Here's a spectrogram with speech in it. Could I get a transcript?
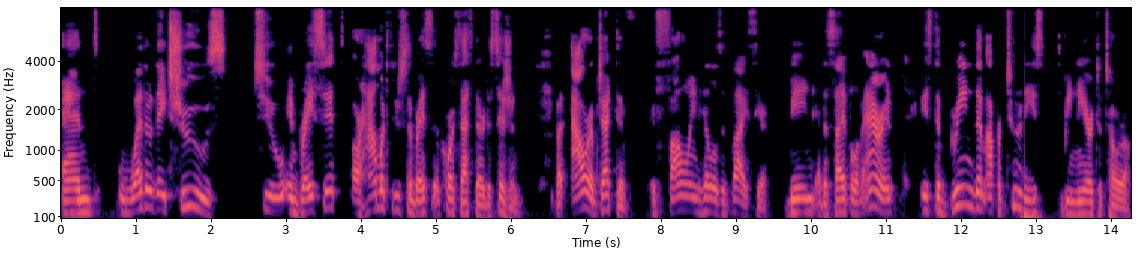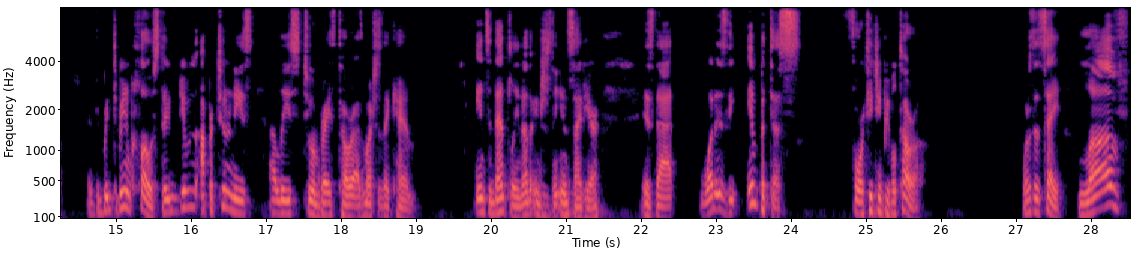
And whether they choose to embrace it or how much they choose to embrace it, of course, that's their decision. But our objective, if following Hillel's advice here, being a disciple of Aaron, is to bring them opportunities to be near to Torah, to, to bring them close, to give them opportunities at least to embrace Torah as much as they can. Incidentally, another interesting insight here is that what is the impetus for teaching people Torah? What does it say? Love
